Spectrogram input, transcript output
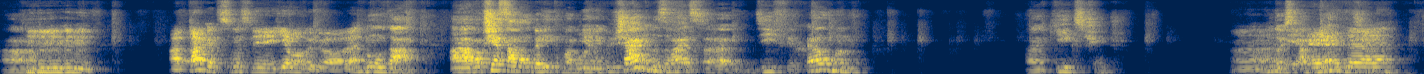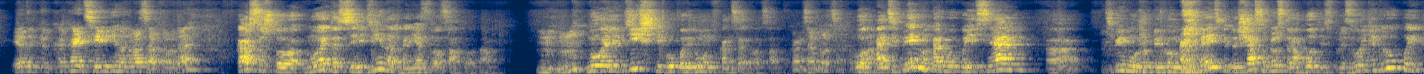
А так это в смысле Ева выиграла, да? Ну да. А вообще сам алгоритм обмена ключами называется Diffie-Hellman э, Key Exchange. Ага. То есть Э, обмен это, это как- какая-то середина 20-го, да? Кажется, что ну, это середина, конец 20-го, да. Угу. Ну, эллиптический был придуман в конце 20-го. В конце 20-го. Вот, а теперь мы как бы поясняем, э, теперь мы уже переходим к конкретике, то есть сейчас мы просто работали с произвольной группой,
